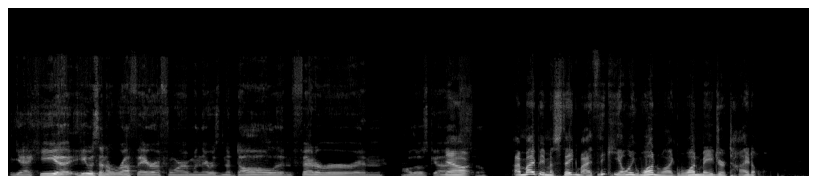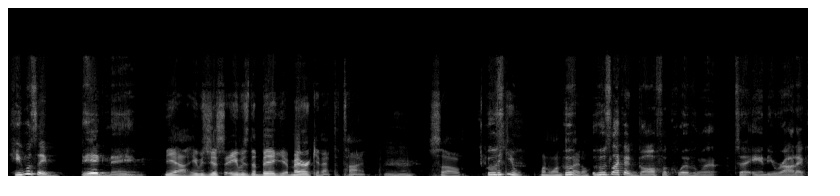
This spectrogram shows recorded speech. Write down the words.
Yeah, he uh, he was in a rough era for him when there was Nadal and Federer and all those guys. Now- so. I might be mistaken, but I think he only won like one major title. He was a big name. Yeah, he was just he was the big American at the time. So I Who's think he won one who, title. who's like a golf equivalent to Andy Roddick,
